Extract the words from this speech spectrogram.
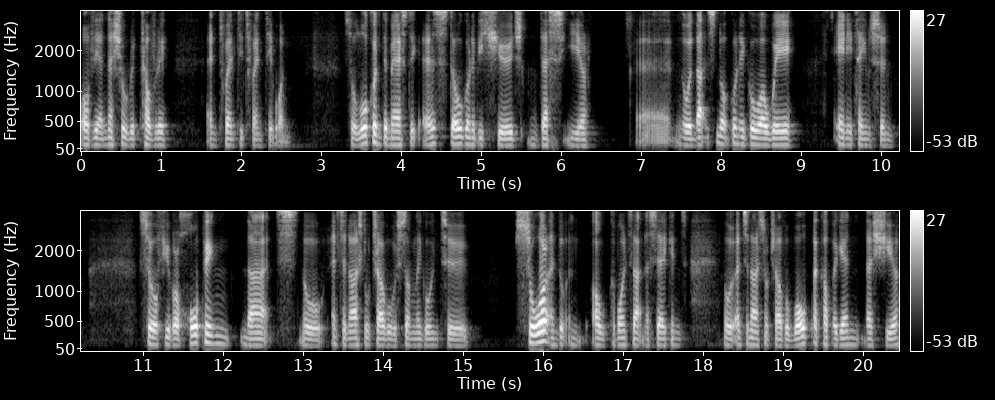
of the initial recovery in 2021. So local and domestic is still going to be huge this year. Uh, no, that's not going to go away anytime soon. So if you were hoping that no international travel was suddenly going to soar, and, and I'll come on to that in a second. Well, international travel will pick up again this year,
